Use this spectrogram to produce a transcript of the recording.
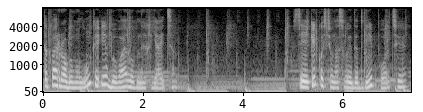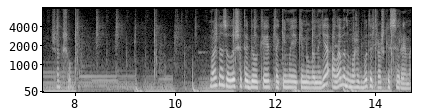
Тепер робимо лунки і вбиваємо в них яйця. З цієї кількості у нас вийде дві порції шакшуки. Можна залишити білки такими, якими вони є, але вони можуть бути трошки сирими.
